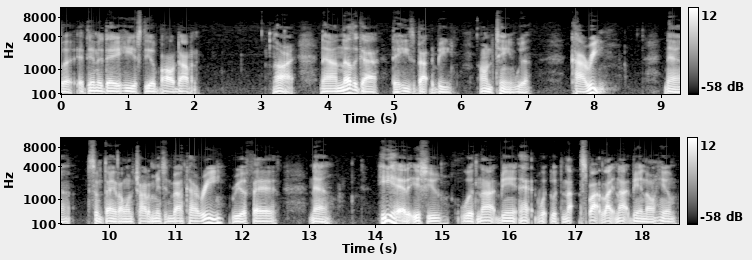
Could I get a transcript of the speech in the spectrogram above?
But at the end of the day, he is still ball dominant. All right. Now, another guy that he's about to be on the team with, Kyrie. Now, some things I want to try to mention about Kyrie real fast. Now, he had an issue with not being with, with not, the spotlight not being on him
